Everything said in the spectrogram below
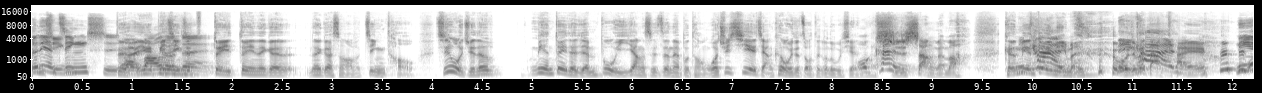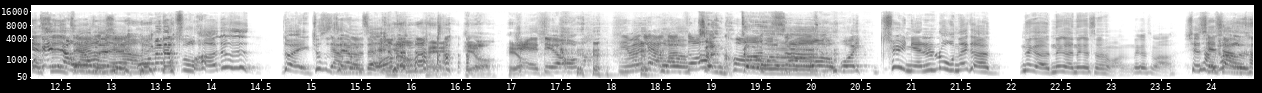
有点矜持，对啊，因为毕竟是对对对那个那个什么镜头，其实我觉得面对的人不一样是真的不同。我去企业讲课，我就走这个路线，我看时尚了嘛。可能面对你们，我就被打开。你也是这我样子，们我们的组合就是对，就是这样子。有没有？有有。嘿丢，你们两个都很夸我张。我去年录那个那个那个那个什么那个什么线上课，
